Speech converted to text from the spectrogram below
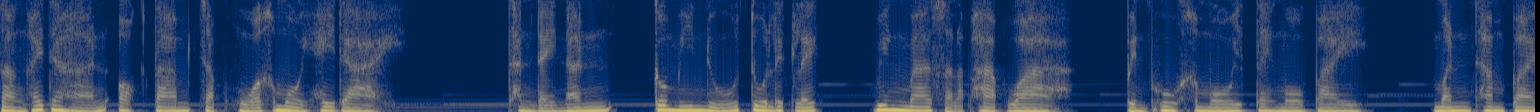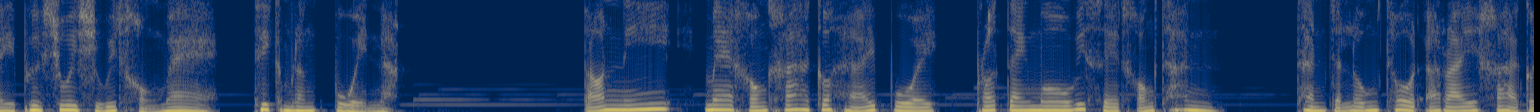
สั่งให้ทหารออกตามจับหัวขโมยให้ได้ ทันใดนั้นก็มีหนูตัวเล็กๆ วิ่งมาสารภาพว่า เป็นผู้ขโมยแตงโมไป มันทำไปเพื่อช่วยชีวิตของแม่ที่กำลังป่วยหนัก ตอนนี้แม่ของข้าก็หายป่วย เพราะแตงโมวิเศษของท่าน ท่านจะลงโทษอะไรข้าก็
